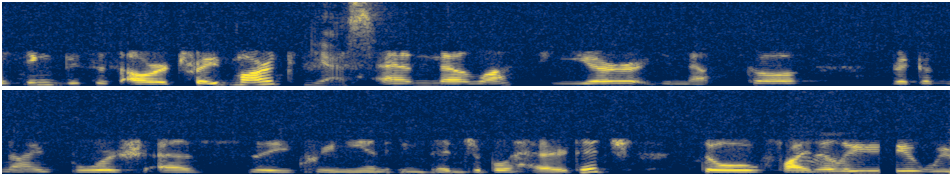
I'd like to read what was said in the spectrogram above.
I think this is our trademark. Yes. And uh, last year, UNESCO recognized borscht as the Ukrainian intangible heritage. So finally, we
